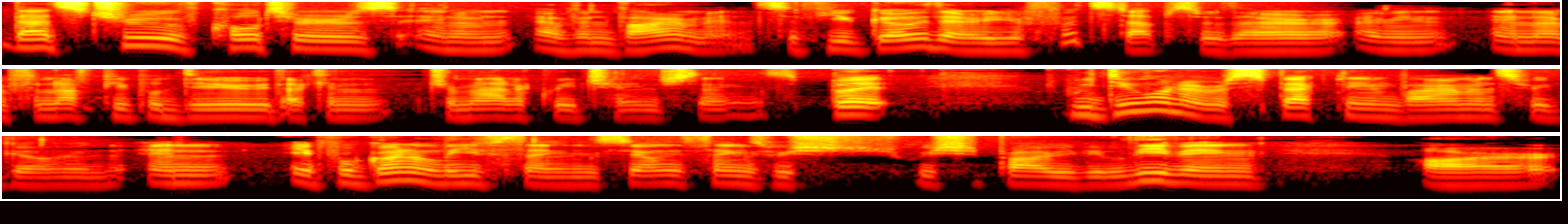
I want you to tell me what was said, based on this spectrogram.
that's true of cultures and of environments. If you go there, your footsteps are there. I mean, and if enough people do, that can dramatically change things. But we do want to respect the environments we go in. And if we're going to leave things, the only things we, sh- we should probably be leaving are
